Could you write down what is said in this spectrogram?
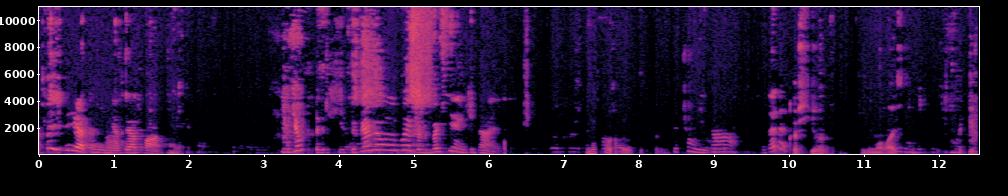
Иди от меня, ты опасный. Идем фотографировать? Ты прям его в этот в бассейн кидаешь. Ну, фотка Зачем его? красиво. Гималайский. Таких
